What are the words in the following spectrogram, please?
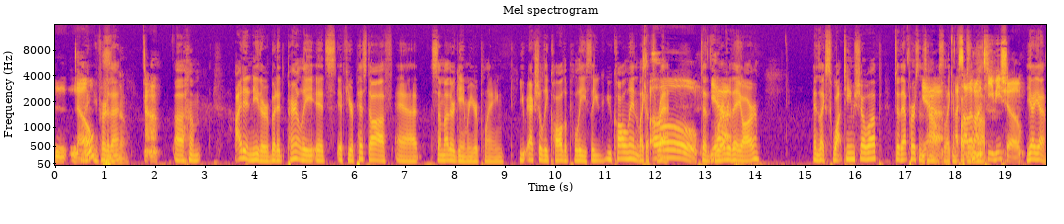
N- no. You've heard of that? No. Uh-uh. Um, I didn't either, but it, apparently it's if you're pissed off at some other gamer you're playing, you actually call the police. So you, you call in like a threat Oh, to yeah. wherever they are, and like SWAT teams show up to that person's Yeah, house. Like, and I saw that on a. TV show. Yeah, yeah.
